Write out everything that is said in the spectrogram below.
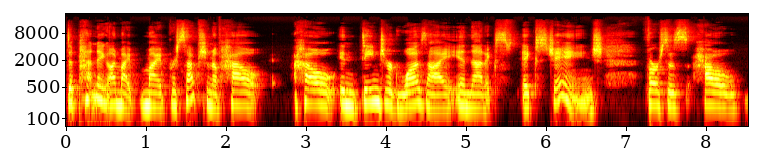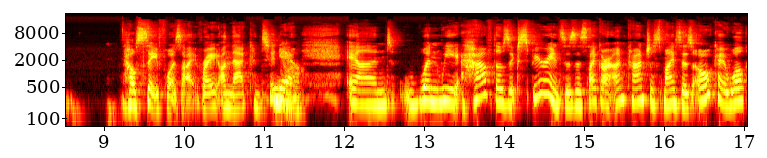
Depending on my my perception of how how endangered was I in that ex- exchange versus how how safe was I, right? On that continuum. Yeah. And when we have those experiences, it's like our unconscious mind says, okay, well,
